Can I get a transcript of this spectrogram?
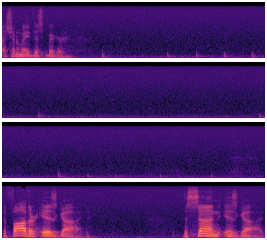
I should have made this bigger. The Father is God. The Son is God.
